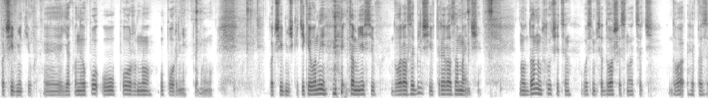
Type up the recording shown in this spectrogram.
подшипників, е, як вони упорно, упорні, по-моєму. Подшипнички. Тільки вони там є і в два рази більші, і в три рази менші. Ну, в даному випадку це 8216 2 ГПЗ.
